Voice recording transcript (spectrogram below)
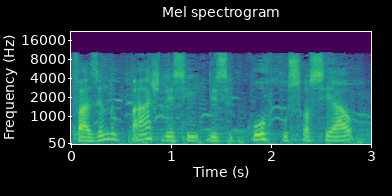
fazendo parte desse, desse corpo social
